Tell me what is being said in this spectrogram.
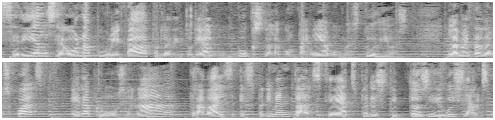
seria la segona publicada per l'editorial Boom Books de la companyia Boom Studios, la meta dels quals era promocionar treballs experimentals creats per escriptors i dibuixants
